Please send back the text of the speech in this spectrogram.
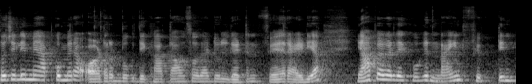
तो चलिए मैं आपको मेरा ऑर्डर बुक दिखाता हूँ so that will get an fair idea यहाँ पे अगर देखोगे नाइन फिफ्टीन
